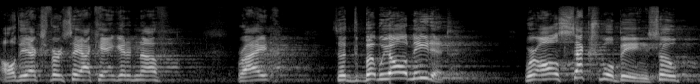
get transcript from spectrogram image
All the extroverts say, I can't get enough, right? So, but we all need it. We're all sexual beings. So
